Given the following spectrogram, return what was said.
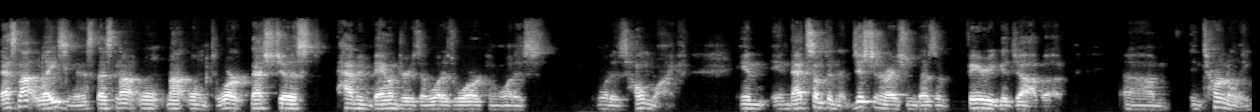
that's not laziness. That's not want, not wanting to work. That's just having boundaries of what is work and what is what is home life. And and that's something that this generation does a very good job of um, internally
